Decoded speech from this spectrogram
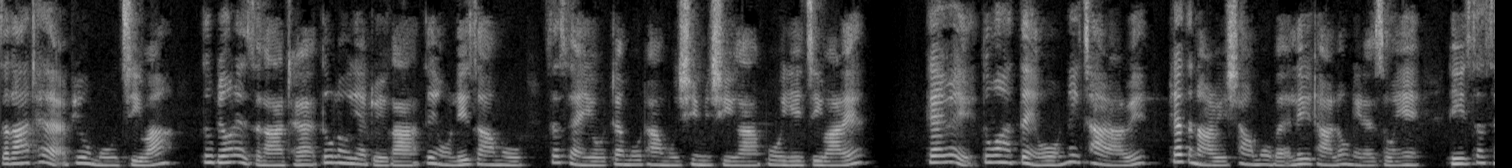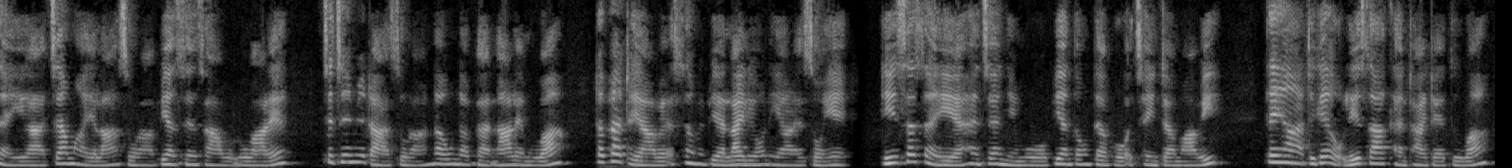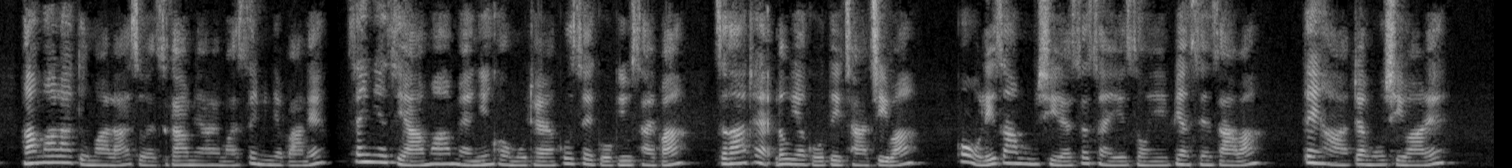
စကားထက်အပြုတ်မှုကြည့်ပါသူပြောတဲ့စကားထက်သူ့လုပ်ရက်တွေကတင့်ကိုလေးစားမှုဆက်ဆံရေးတန်ဖိုးထားမှုရှိမရှိကပိုအရေးကြီးပါတယ်။ကဲ၍သူကတင့်ကိုနှိတ်ချတာတွေပြဿနာတွေရှောင်ဖို့ပဲအလေးထားလုပ်နေတယ်ဆိုရင်ဒီဆက်ဆံရေးကကျမ်းမာရလားဆိုတာပြန်စဉ်းစားဖို့လိုပါတယ်။ချစ်ချင်းမြတ်တာဆိုတာနှစ်ဦးနှစ်ဖက်နားလည်မှုပါ။တစ်ဖက်တည်းရပဲအဆက်မပြတ်လိုက်လျောနေရတယ်ဆိုရင် ဒီဆက်ဆံရေးရဲ့ဟန်ချက်ညင်မှုကိုပြန်သုံးသပ်ဖို့အချိန်တန်ပါပြီ။တင်ဟာတကယ်ကိုလေးစားခံထိုက်တဲ့သူပါ။ငါမလားသူမလားဆိုတဲ့စကားများထဲမှာစိတ်မညစ်ပါနဲ့စိတ်ညစ်စရာအမှားမှန်ငင်းခုန်မှုထက်ကိုယ်စိတ်ကိုကြည့်ဆိုင်ပါစကားထက်လောက်ရက်ကိုသိချကြည့်ပါကိုယ်ကိုလေးစားမှုမရှိတဲ့ဆက်ဆံရေးဆိုရင်ပြန်စင်စားပါတင့်ဟာတက်မှုရှိပါတယ်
